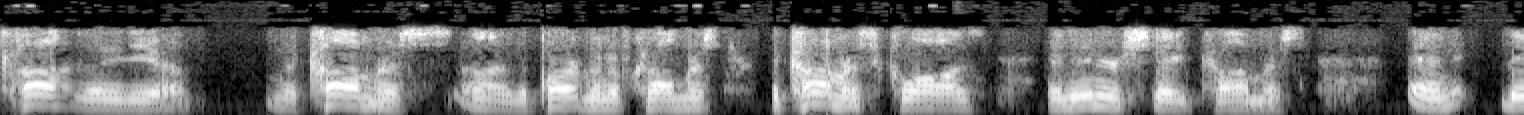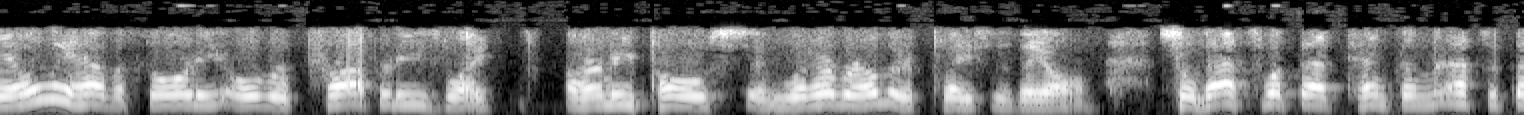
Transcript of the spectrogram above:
the, uh, the Commerce uh, Department of Commerce, the Commerce Clause, and interstate commerce, and they only have authority over properties like army posts and whatever other places they own. So that's what that tenth that's what that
